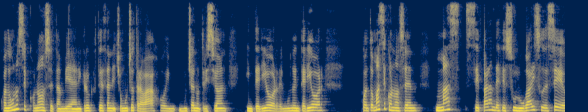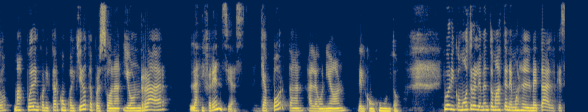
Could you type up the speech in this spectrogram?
Cuando uno se conoce también, y creo que ustedes han hecho mucho trabajo y mucha nutrición interior, del mundo interior, cuanto más se conocen, más se paran desde su lugar y su deseo, más pueden conectar con cualquier otra persona y honrar las diferencias que aportan a la unión del conjunto. Y bueno, y como otro elemento más tenemos el metal, que es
